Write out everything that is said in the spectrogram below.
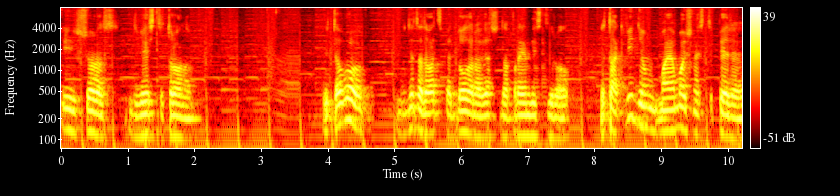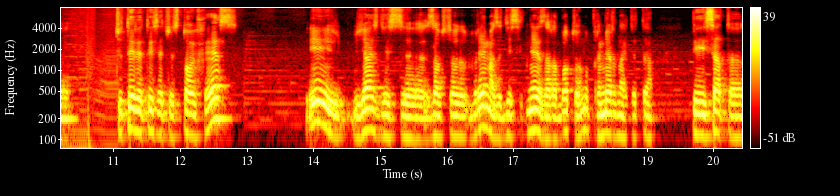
и еще раз 200 тронов. Итого где-то 25 долларов я сюда проинвестировал. Итак, видим, моя мощность теперь 4100 хс. И я здесь э, за все время, за 10 дней заработаю ну, примерно где-то 50 э,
